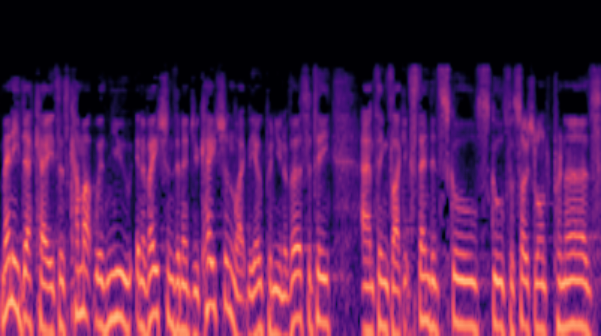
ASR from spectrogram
many decades has come up with new innovations in education, like the Open University, and things like extended schools, schools for social entrepreneurs,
